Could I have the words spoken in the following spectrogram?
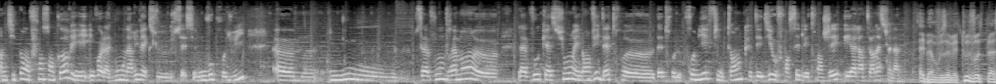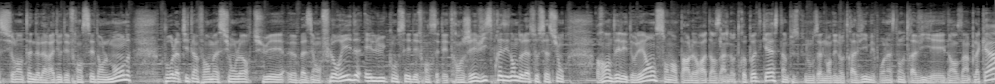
un petit peu en France encore. Et, voilà, nous on arrive avec ce, nouveau produit. Euh, nous avons vraiment euh, la vocation et l'envie d'être d'être le premier think tank dédié aux Français de l'étranger et à l'international. Eh bien, vous avez toute votre place sur l'antenne de la radio des Français dans le monde. Pour la petite information, Laure, tu es basée en Floride, élue conseiller des Français de l'étranger, vice-présidente de l'association Rendez les doléances. On en parlera dans un autre podcast, hein, puisque nous a demandé notre avis, mais pour l'instant, notre avis est dans un placard.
